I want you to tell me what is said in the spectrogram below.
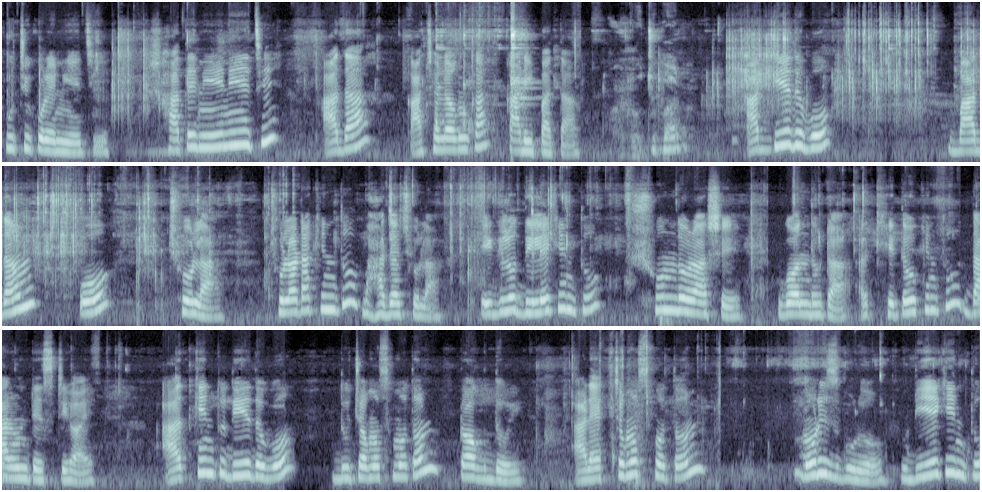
কুচি করে নিয়েছি। সাথে নিয়ে নিয়েছি আদা কাঁচা লঙ্কা কারি পাতা। আর দিয়ে দেব বাদাম ও ছোলা। ছোলাটা কিন্তু ভাজা ছোলা। এগুলো দিলে কিন্তু সুন্দর আসে গন্ধটা আর খেতেও কিন্তু দারুণ টেস্টি হয়। আর কিন্তু দিয়ে দেবো দু চামচ মতন টক দই আর এক চামচ মতন মরিচ গুঁড়ো। দিয়ে কিন্তু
